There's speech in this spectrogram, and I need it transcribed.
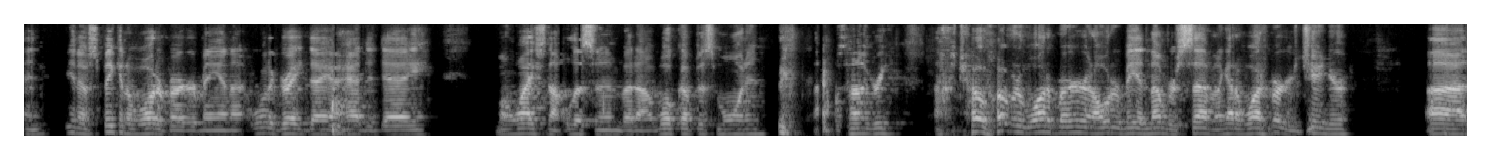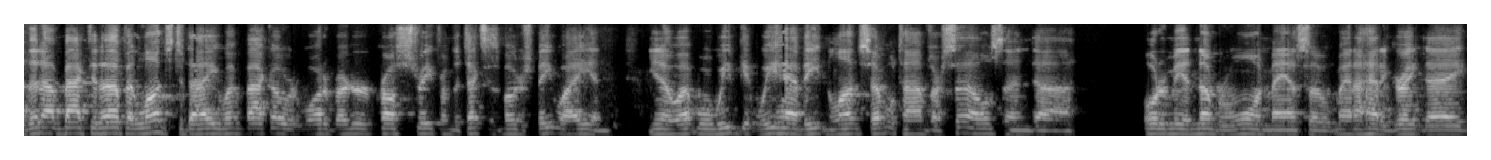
and, you know, speaking of Whataburger, man, uh, what a great day I had today. My wife's not listening, but I woke up this morning. I was hungry. I drove over to Whataburger and ordered me a number seven. I got a Whataburger Junior Uh, then I backed it up at lunch today. Went back over to Whataburger across the street from the Texas Motor Speedway, and you know what? Well, we get we have eaten lunch several times ourselves, and uh, ordered me a number one, man. So man, I had a great day,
